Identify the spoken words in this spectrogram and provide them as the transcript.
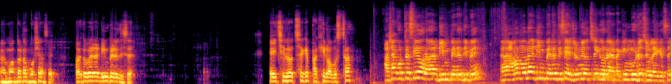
হ্যাঁ মদ্দাটা বসে আছে। হয়তো এরা ডিম পেড়ে দিছে। এই ছিল হচ্ছে গিয়ে পাখির অবস্থা। আশা করতেছি ওরা ডিম পেড়ে দিবে। আমার মনে হয় ডিম পেড়ে দিছে, এই জন্যই হচ্ছে কি ওরা অ্যাটাকিং মুডে চলে গেছে।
